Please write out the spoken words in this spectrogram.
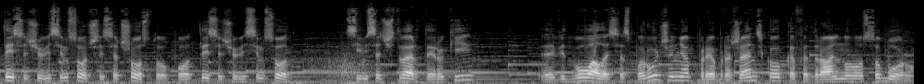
1866 по 1874 роки е, відбувалося спорудження Преображенського кафедрального собору.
